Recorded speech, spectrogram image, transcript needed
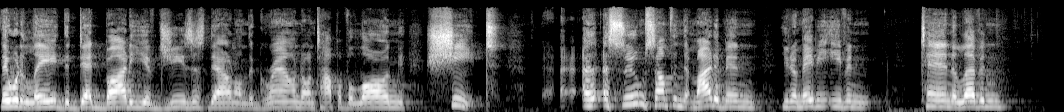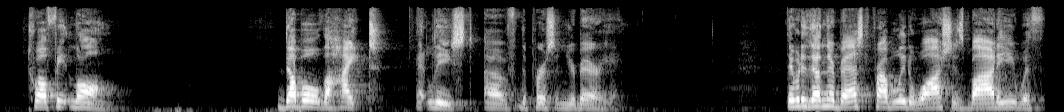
They would have laid the dead body of Jesus down on the ground on top of a long sheet. Assume something that might have been, you know, maybe even 10, 11, 12 feet long. Double the height, at least, of the person you're burying. They would have done their best, probably, to wash his body with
